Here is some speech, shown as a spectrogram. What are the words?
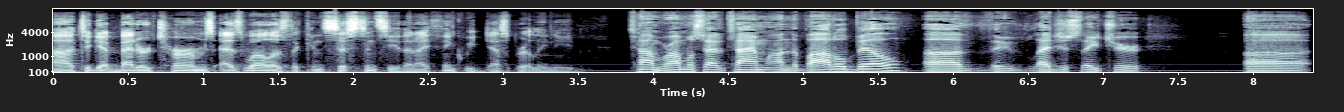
uh, to get better terms as well as the consistency that I think we desperately need. Tom, we're almost out of time on the bottle bill. Uh, the legislature uh,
